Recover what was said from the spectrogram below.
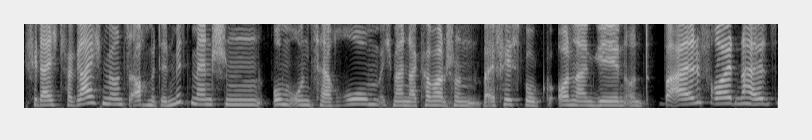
Vielleicht vergleichen wir uns auch mit den Mitmenschen um uns herum. Ich meine, da kann man schon bei Facebook online gehen und bei allen Freunden halt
